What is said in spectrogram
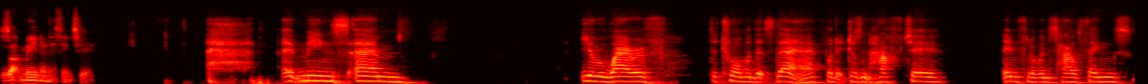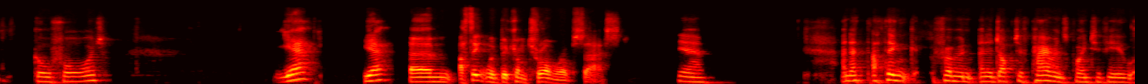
Does that mean anything to you? It means um, you're aware of the trauma that's there, but it doesn't have to influence how things go forward. Yeah, yeah. Um, I think we've become trauma obsessed. Yeah. And I, I think from an, an adoptive parent's point of view,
